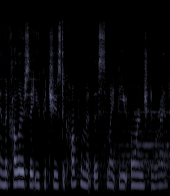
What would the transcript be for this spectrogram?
and the colors that you could choose to complement this might be orange and red.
